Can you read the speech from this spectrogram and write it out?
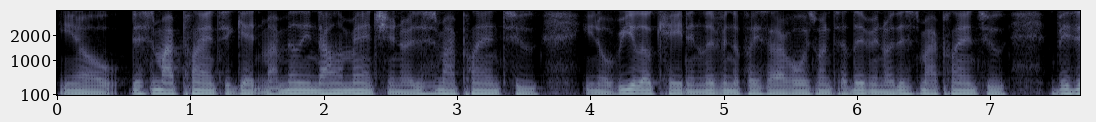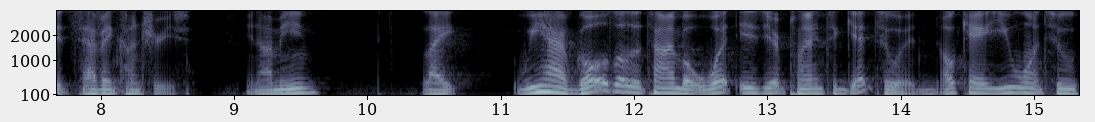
you know, this is my plan to get my million dollar mansion, or this is my plan to, you know, relocate and live in the place that I've always wanted to live in, or this is my plan to visit seven countries. You know what I mean? Like we have goals all the time, but what is your plan to get to it? Okay, you want to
